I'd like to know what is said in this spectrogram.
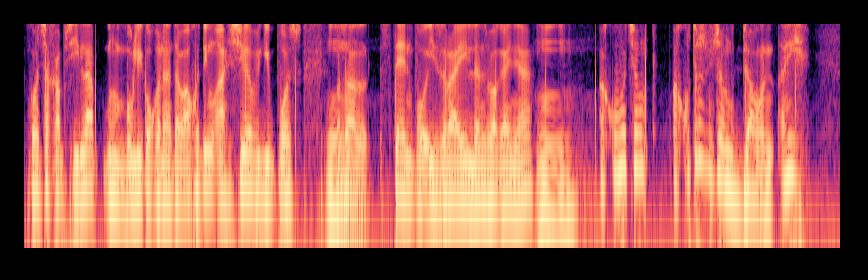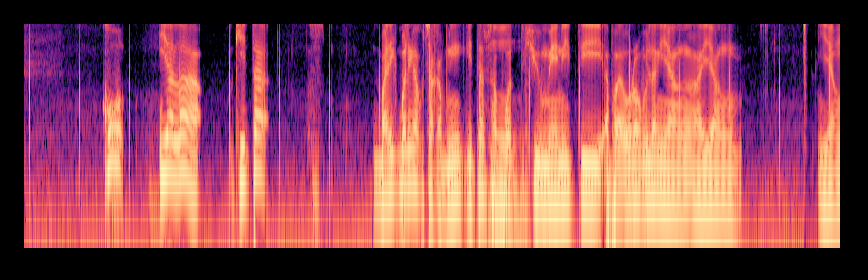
Kau cakap silap hmm, Boleh kau kena tahu Aku tengok Asia pergi post Hmm. Pasal stand for Israel dan sebagainya Hmm. Aku macam Aku terus macam down Eh Kau Yalah Kita Balik-balik aku cakap ni Kita support Hmm. humanity Apa orang bilang yang uh, Yang Yang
